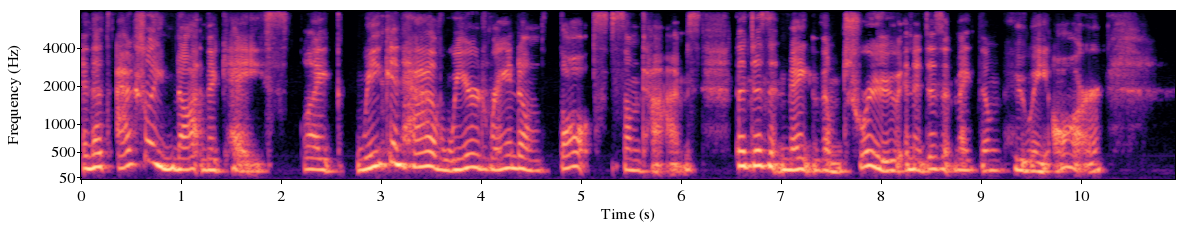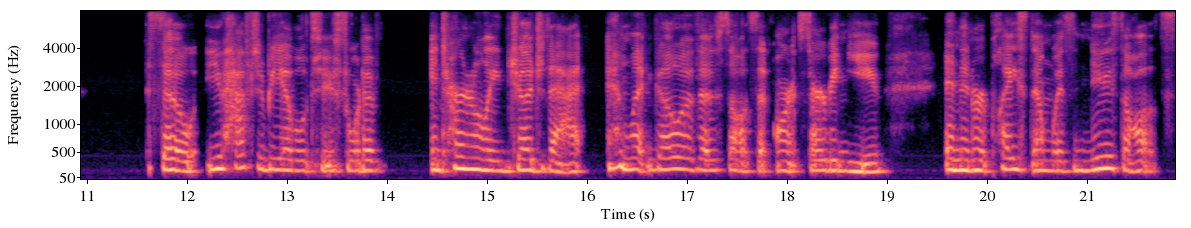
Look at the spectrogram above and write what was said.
And that's actually not the case. Like we can have weird, random thoughts sometimes. That doesn't make them true and it doesn't make them who we are. So you have to be able to sort of internally judge that and let go of those thoughts that aren't serving you and then replace them with new thoughts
